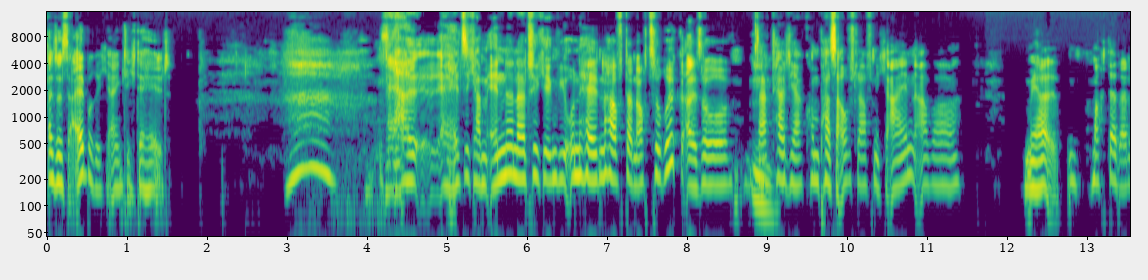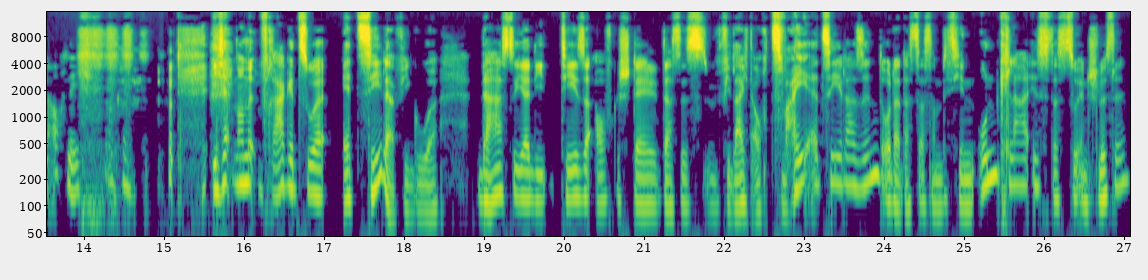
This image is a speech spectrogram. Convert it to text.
Also ist Alberich eigentlich der Held. Ja, er hält sich am Ende natürlich irgendwie unheldenhaft dann auch zurück. Also sagt halt, ja, komm, pass auf, schlaf nicht ein, aber mehr macht er dann auch nicht. Ich habe noch eine Frage zur Erzählerfigur. Da hast du ja die These aufgestellt, dass es vielleicht auch zwei Erzähler sind oder dass das ein bisschen unklar ist, das zu entschlüsseln.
